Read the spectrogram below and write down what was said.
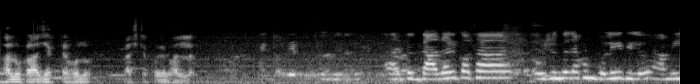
ভালো কাজ একটা হলো কাজটা করে ভালো লাগল। আর তো দাদার কথা অর্জুন দা যখন বলেই দিল আমি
